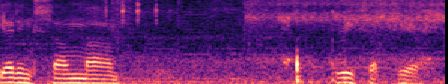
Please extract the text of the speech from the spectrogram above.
getting some um, grease up here.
